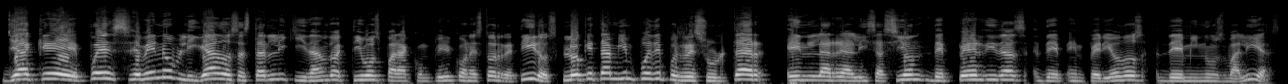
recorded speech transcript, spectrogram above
ya que pues se ven obligados a estar liquidando activos para cumplir con estos retiros, lo que también puede pues resultar en la realización de pérdidas en periodos de minusvalías.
